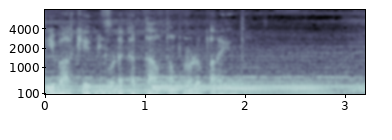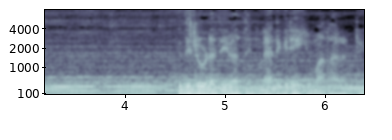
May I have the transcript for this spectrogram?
ഈ വാക്യങ്ങളിലൂടെ കർത്താവ് നമ്മളോട് പറയുന്നത്. ഇതിലൂടെ ദൈവം നിങ്ങളെ അനുഗ്രഹിക്കുമാറാകട്ടെ.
